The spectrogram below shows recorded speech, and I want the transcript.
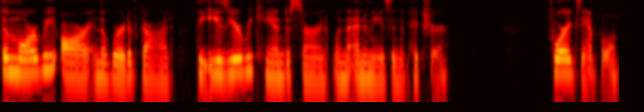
The more we are in the Word of God, the easier we can discern when the enemy is in the picture. For example,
